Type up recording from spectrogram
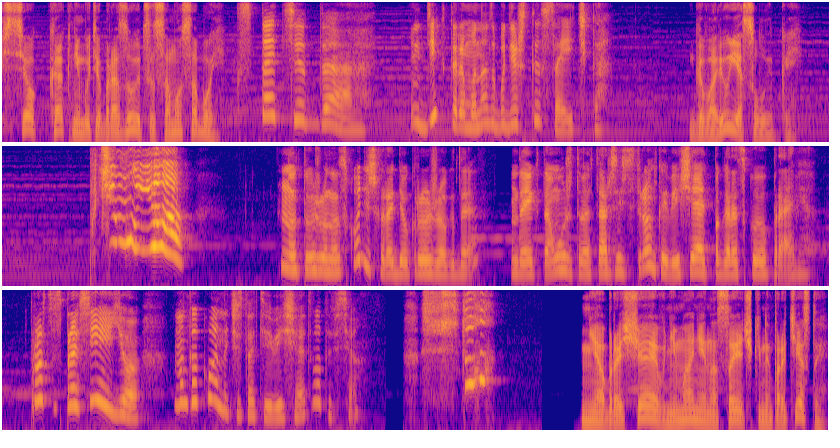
все как-нибудь образуется само собой. Кстати, да. Диктором у нас будешь ты, Саечка. Говорю я с улыбкой. Почему я? Ну ты же у нас ходишь в радиокружок, да? Да и к тому же твоя старшая сестренка вещает по городской управе. Просто спроси ее, на какой она частоте вещает, вот и все. Что? Не обращая внимания на Саечкины протесты,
